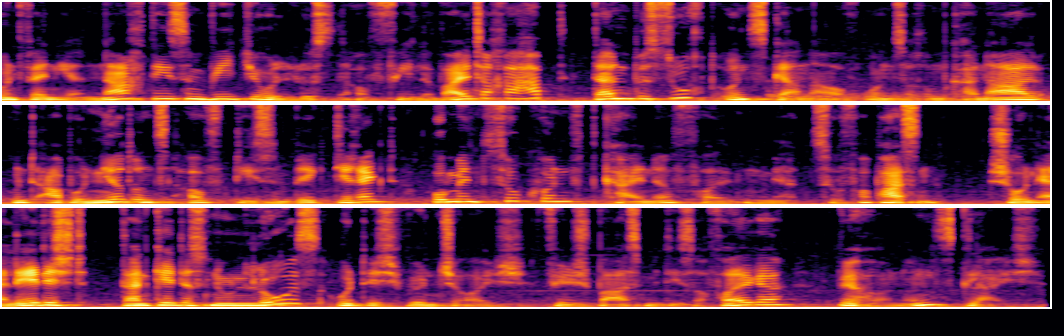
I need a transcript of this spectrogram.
und wenn ihr nach diesem Video Lust auf viele weitere habt, dann besucht uns gerne auf unserem Kanal und abonniert uns auf diesem Weg direkt, um in Zukunft keine Folgen mehr zu verpassen. Schon erledigt, dann geht es nun los und ich wünsche euch viel Spaß mit dieser Folge. Wir hören uns gleich.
